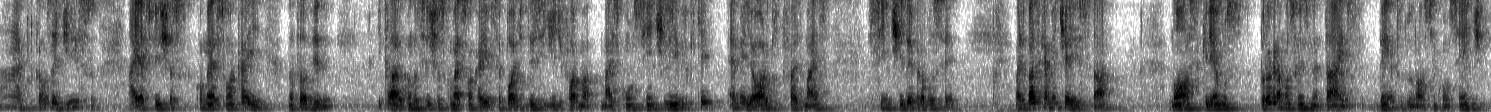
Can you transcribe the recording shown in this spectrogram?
Ah, é por causa disso. Aí as fichas começam a cair na tua vida. E claro, quando as fichas começam a cair, você pode decidir de forma mais consciente e livre o que é melhor, o que faz mais sentido aí para você. Mas basicamente é isso, tá? Nós criamos programações mentais dentro do nosso inconsciente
